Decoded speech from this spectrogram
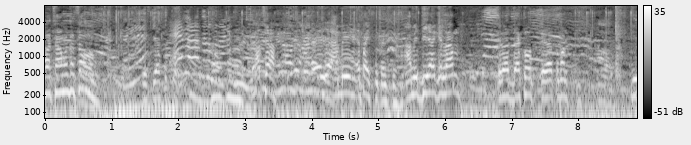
আচ্ছা আমাদের চলো? আচ্ছা আমি পাইছি পাইছি আমি দিয়া গেলাম, এবার দেখো, এরা তোমার কি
